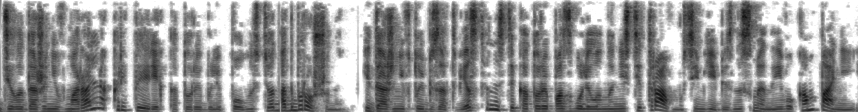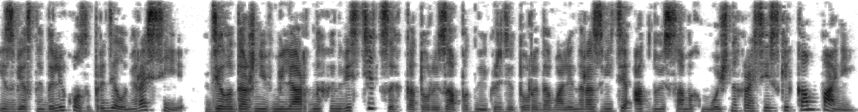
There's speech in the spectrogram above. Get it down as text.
Дело даже не в моральных критериях, которые были полностью отброшены, и даже не в той безответственности, которая позволила нанести травму семье бизнесмена и его компании, известной далеко за пределами России. Дело даже не в миллиардных инвестициях, которые западные кредиторы давали на развитие одной из самых мощных российских компаний.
